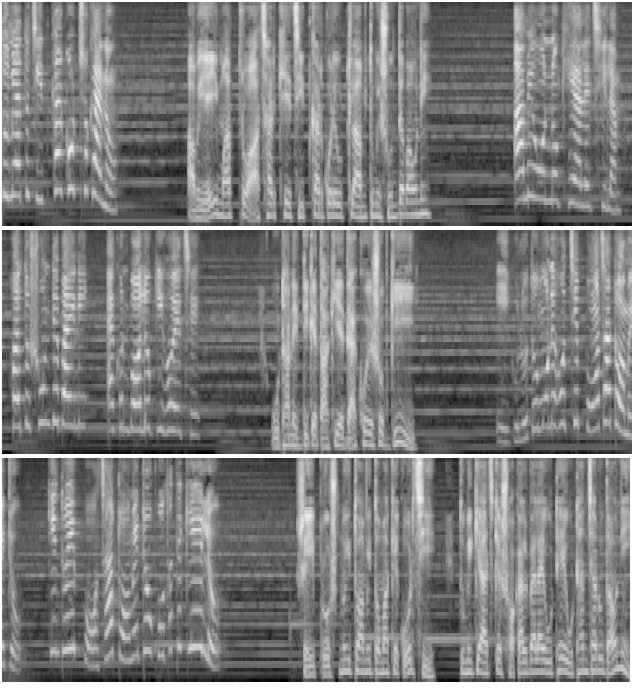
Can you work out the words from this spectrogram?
তুমি এত চিৎকার করছ কেন? আমি এই মাত্র আছাড় খেয়ে চিৎকার করে উঠলাম তুমি শুনতে পাওনি? খেয়ালে ছিলাম। হয়তো শুনতে পাইনি। এখন বলো কি হয়েছে? উঠানের দিকে তাকিয়ে দেখো এসব কি। এগুলো তো মনে হচ্ছে পচা টমেটো। কিন্তু এই পচা টমেটো কোথা থেকে এলো? সেই প্রশ্নই তো আমি তোমাকে করছি। তুমি কি আজকে সকালবেলায় উঠে উঠান ঝাড়ু দাওনি?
